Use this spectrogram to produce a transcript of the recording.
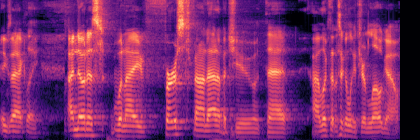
exactly. I noticed when I first found out about you that I looked at, I took a look at your logo,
